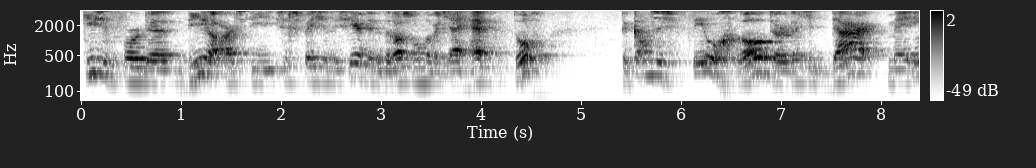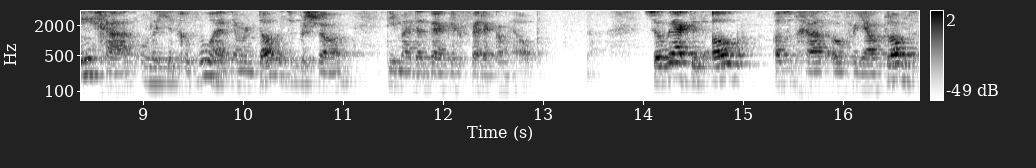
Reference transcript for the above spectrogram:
kiezen voor de dierenarts die zich specialiseert in het ras honden wat jij hebt, toch? De kans is veel groter dat je daarmee ingaat, omdat je het gevoel hebt, ja maar dat is de persoon die mij daadwerkelijk verder kan helpen. Nou, zo werkt het ook als het gaat over jouw klanten.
